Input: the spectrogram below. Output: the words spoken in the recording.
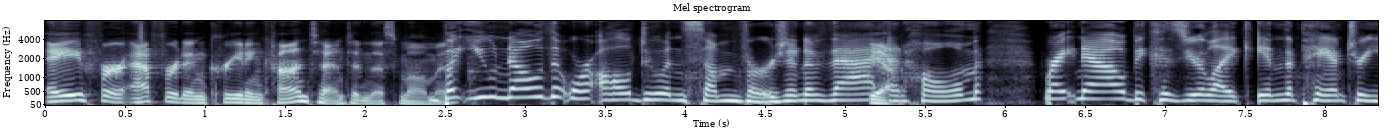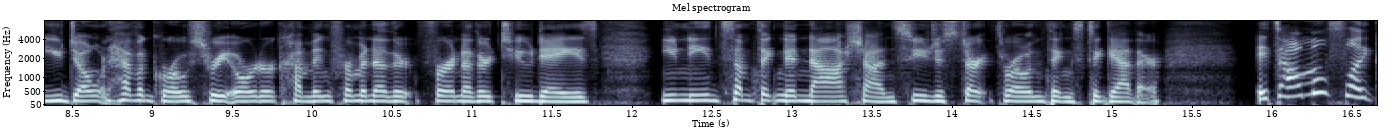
A for effort in creating content in this moment. But you know that we're all doing some version of that Yeah. at home right now because you're like in the pantry. You don't have a grocery order coming from another for another two days. You need something to nosh on, so you just start throwing things together. It's almost like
